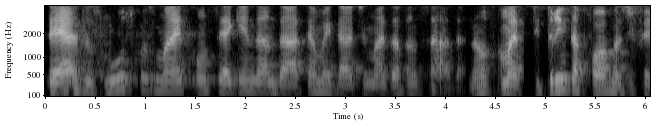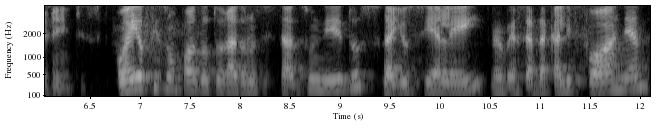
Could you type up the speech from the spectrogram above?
perde os músculos, mas consegue ainda andar até uma idade mais avançada. Não são mais de 30 formas diferentes. Bom, aí eu fiz um pós-doutorado nos Estados Unidos, na UCLA, na Universidade da Califórnia,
